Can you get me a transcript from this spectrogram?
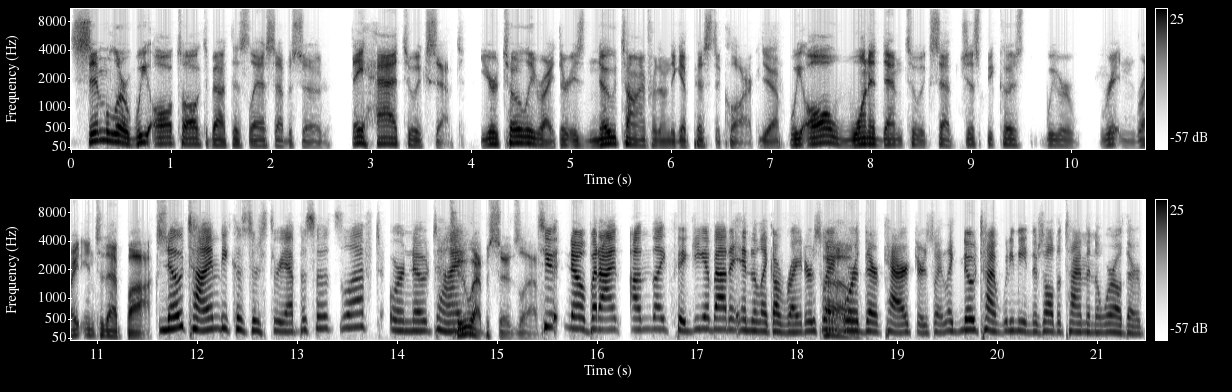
similar. We all talked about this last episode. They had to accept. You're totally right. There is no time for them to get pissed at Clarke. Yeah. We all wanted them to accept just because we were written right into that box. No time because there's three episodes left, or no time. Two episodes left. Two, no, but I'm I'm like thinking about it in like a writer's way Oh. or their character's way. Like no time. What do you mean? There's all the time in the world. They're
